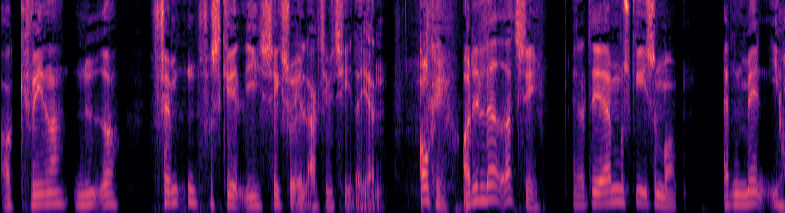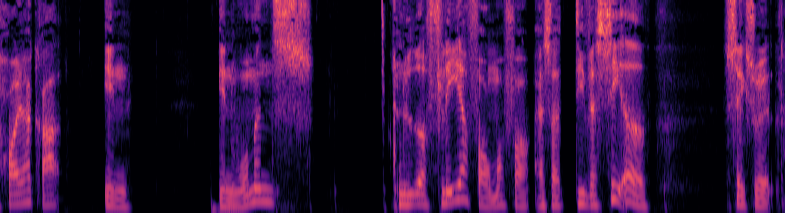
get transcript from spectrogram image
og kvinder nyder 15 forskellige seksuelle aktiviteter, Jan. Okay. Og det lader til, eller det er måske som om, at mænd i højere grad end, en womans nyder flere former for, altså diverseret seksuelt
